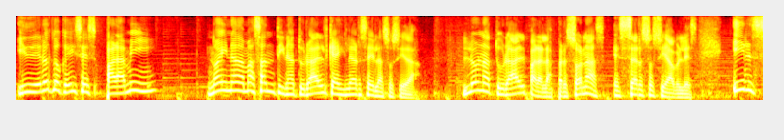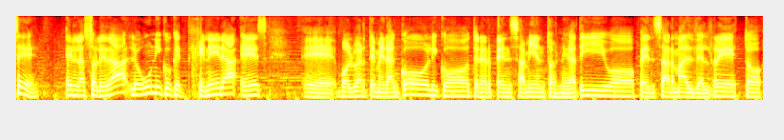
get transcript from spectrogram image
Y Diderot lo que dice es, para mí, no hay nada más antinatural que aislarse de la sociedad. Lo natural para las personas es ser sociables. Irse en la soledad lo único que genera es eh, volverte melancólico, tener pensamientos negativos, pensar mal del resto,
